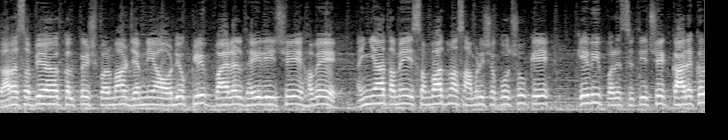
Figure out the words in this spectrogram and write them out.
ધારાસભ્ય કલ્પેશ પરમાર, જેમની આ ઓડિયો ક્લિપ વાયરલ થઈ રહી છે, હવે અહીંયા તમે સંવાદમાં સાંભળી શકો છો કે કેવી પરિસ્થિતિ છે. કાર્યકર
